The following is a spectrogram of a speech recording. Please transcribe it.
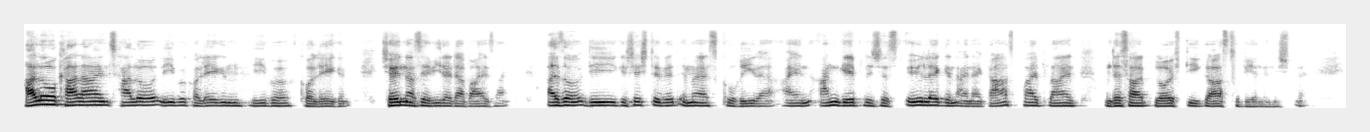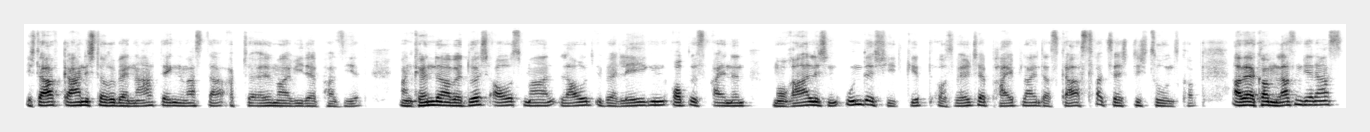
Hallo Karl-Heinz, hallo liebe Kolleginnen, liebe Kollegen. Schön, dass ihr wieder dabei seid. Also die Geschichte wird immer skurriler. Ein angebliches Ölleck in einer Gaspipeline und deshalb läuft die Gasturbine nicht mehr. Ich darf gar nicht darüber nachdenken, was da aktuell mal wieder passiert. Man könnte aber durchaus mal laut überlegen, ob es einen moralischen Unterschied gibt, aus welcher Pipeline das Gas tatsächlich zu uns kommt. Aber komm, lassen wir das.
